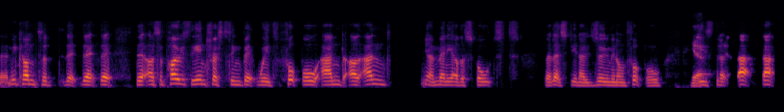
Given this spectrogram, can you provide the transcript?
Let me come to that. That I suppose the interesting bit with football and uh, and you know many other sports, but let's you know zoom in on football. Yeah. Is that that that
